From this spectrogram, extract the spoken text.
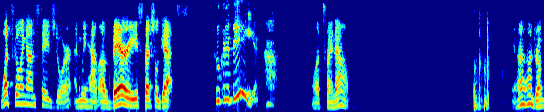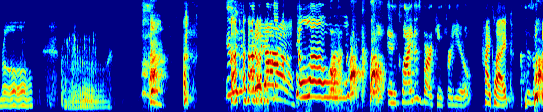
What's Going On Stage Door, and we have a very special guest. Who could it be? Let's find out. Yeah, drum roll. Hello. Oh, and Clyde is barking for you. Hi, Clyde. That's his alarm.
